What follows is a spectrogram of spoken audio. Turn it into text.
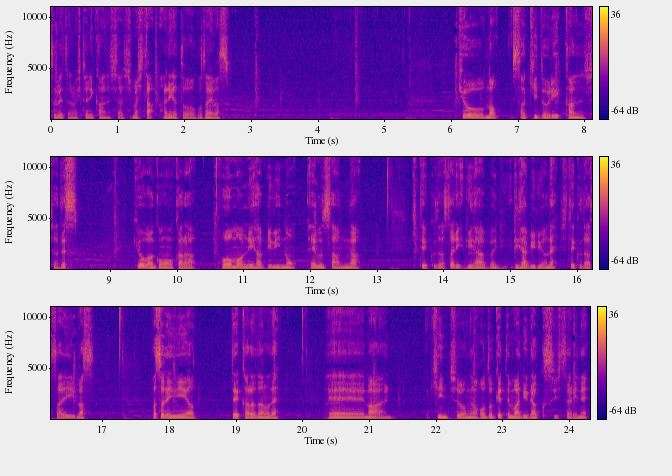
すべての人に感謝しました。ありがとうございます。今日の先取り感謝です。今日は午後から訪問リハビリの M さんが来てくださり、リハビリリハビリをね、してくださいます。まあ、それによって体のね、えー、まあ、緊張がほどけて、まあ、リラックスしたりね、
